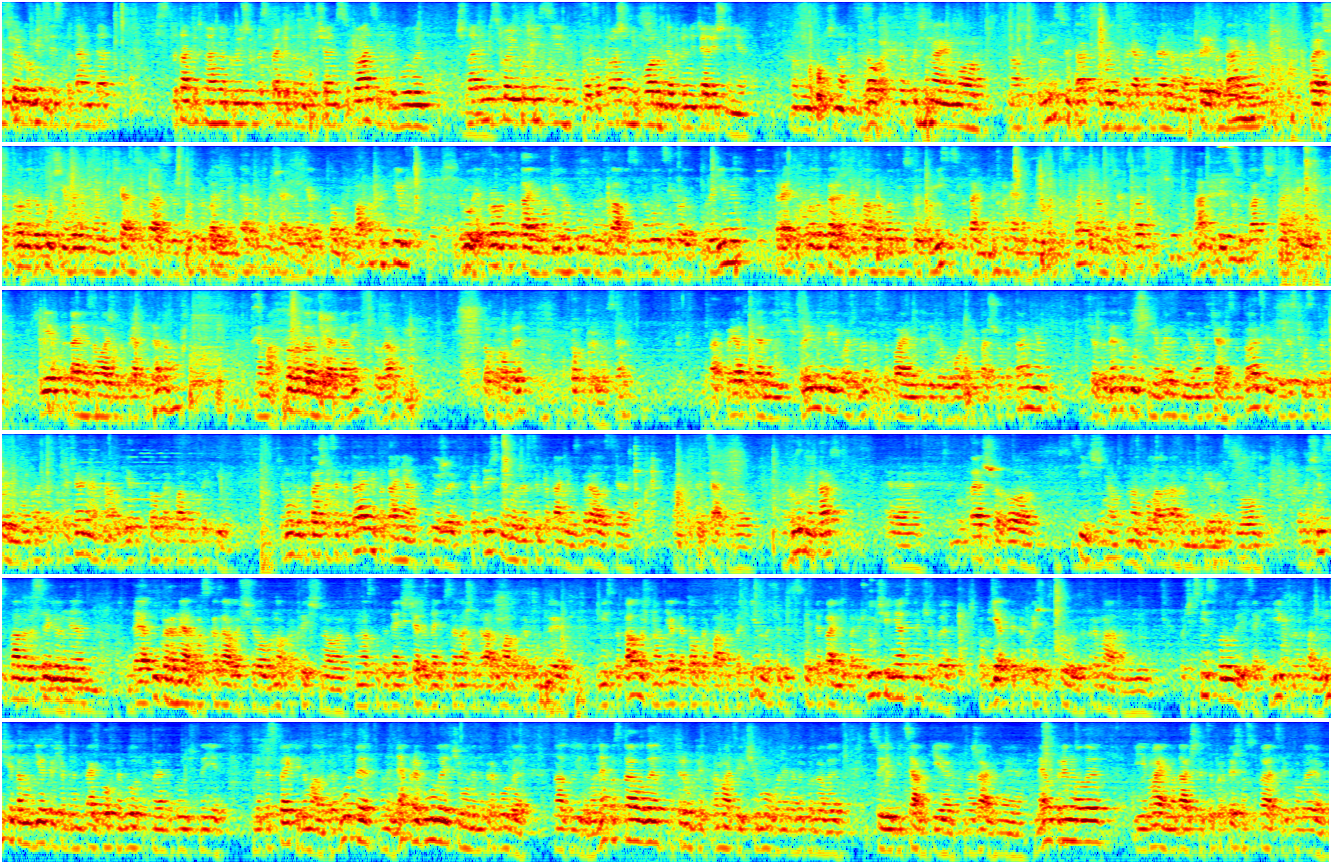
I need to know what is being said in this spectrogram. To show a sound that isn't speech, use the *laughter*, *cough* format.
міської комісії з питань та з питань техногенної екологічної безпеки та надзвичайних ситуацій прибули члени міської комісії та запрошені форум для прийняття рішення. Можемо розпочинати. Добре, розпочинаємо нашу комісію. Так, сьогодні в порядку денному три питання. Перше про недопущення виникнення надзвичайної ситуації з припиненням електропостачання об'єкту і. Друге про розгортання мобільного пункту незламності на вулиці Героїв України. Третє про затвердження плану роботи міської комісії з питань техногенної екологічної безпеки та надзвичайної ситуації на 2024 рік. Чи є питання зауваження до порядку денного? Нема. Хто за даний порядок денний? Хто за? Хто проти? Хто утримався? Так, порядок денний прийнятий. Отже, ми приступаємо тоді до обговорення першого питання щодо недопущення виникнення надзвичайних ситуацій у зв'язку з припиненням електропостачання на об'єктах ТОВ Карпатного Тахів. Чому буде перше це питання? Питання дуже критичне. Ми вже з цим питанням збиралися 30 грудня. Так? Е, 1 січня у нас була нарада під керівництвом Світлани Васильівни де Укренерго сказало, що воно практично на наступний день, через день після нашої наради мало прибути в місто Калуш на об'єкти ТОВ Карпатна Тахів, ну, щоб здійснити певні переключення з тим, щоб об'єкти критичної споруди, зокрема там очисні споруди, це хвік, ну, напевно, інші там об'єкти, щоб не дай Бог не було технологічної небезпеки, не мали прибути. Вони не прибули. Чому вони не прибули? Нас до відома не поставили. Отримати інформацію, чому вони не виконали свої обіцянки, на жаль, ми не отримали. І маємо далі цю критичну ситуацію, коли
